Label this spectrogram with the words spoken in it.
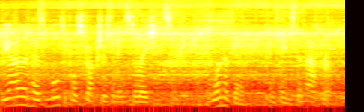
The island has multiple structures and installations. One of them contains the map room.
